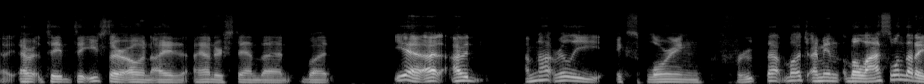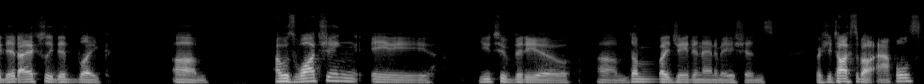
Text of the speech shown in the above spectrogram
Uh, to to each their own. I I understand that, but yeah, I I would. I'm not really exploring fruit that much. I mean, the last one that I did, I actually did like, um, I was watching a YouTube video um done by Jaiden Animations where she talks about apples,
